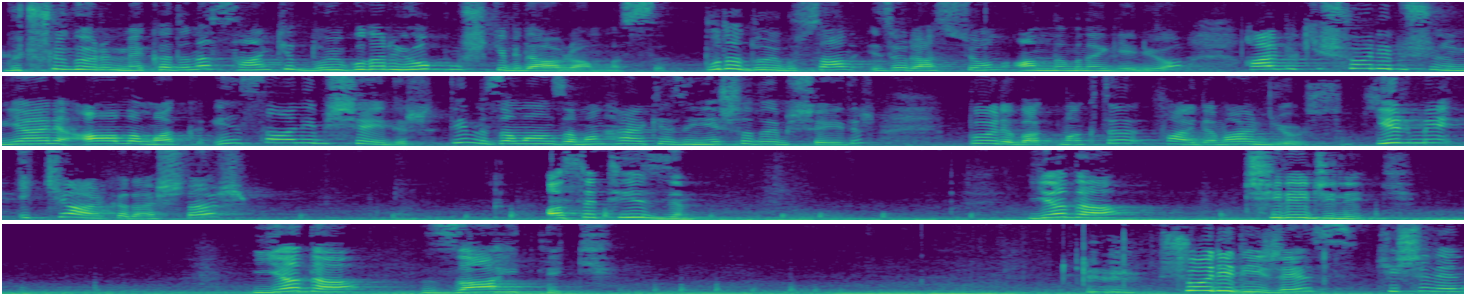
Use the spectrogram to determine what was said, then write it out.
güçlü görünmek adına sanki duyguları yokmuş gibi davranması. Bu da duygusal izolasyon anlamına geliyor. Halbuki şöyle düşünün yani ağlamak insani bir şeydir değil mi? Zaman zaman herkesin yaşadığı bir şeydir. Böyle bakmakta fayda var diyoruz. 22 arkadaşlar asetizm ya da çilecilik ya da zahitlik. Şöyle diyeceğiz. Kişinin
